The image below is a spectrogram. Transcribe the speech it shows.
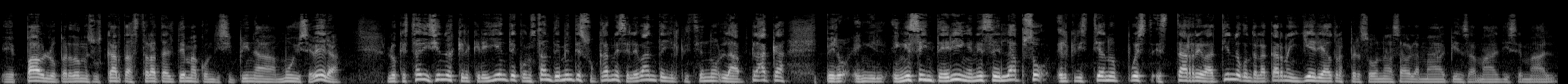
eh, Pablo, perdón, en sus cartas trata el tema con disciplina muy severa. Lo que está diciendo es que el creyente constantemente su carne se levanta y el cristiano la aplaca, pero en, en ese interín, en ese lapso, el cristiano pues está rebatiendo contra la carne y hiere a otras personas, habla mal, piensa mal, dice mal,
